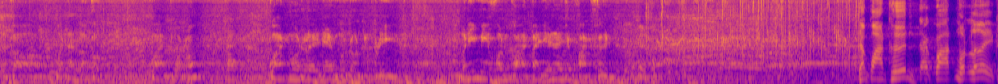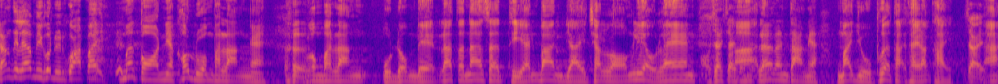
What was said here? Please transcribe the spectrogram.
แล้วก็วันนั้นเราก็กวาดหมดวะกวาดหมดเลยในมณฑลนนทบุรี วันนี้มีคนกวาดไปเดี๋ยวเราจะกวาดคืน จะกวาดคืน จะกวาดหมดเลย ครั้งที่แล้วมีคนอื่นกวาดไป เมื่อก่อนเนี่ยเขารวมพลังไงเออรวมพลังอุดมเดชรัตนเสถียรบ้านใหญ่ฉลองเลี้ยวแรงอ๋อใช่ใช่อ่าแล้วต่างๆเนี่ยมาอยู่เพื่อไทยไทยรักไทยใช่ นะ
